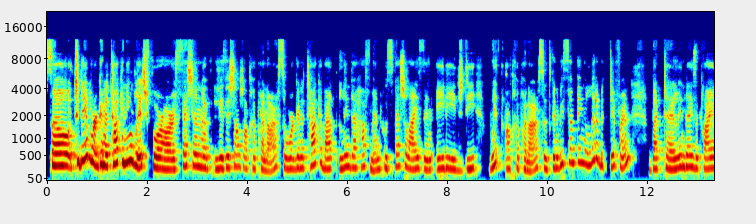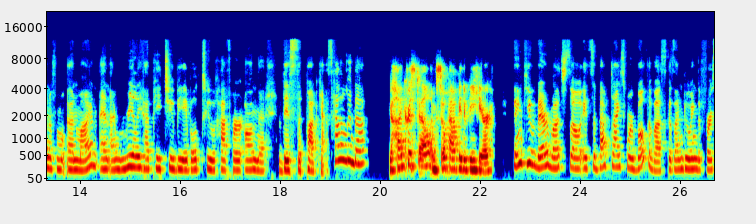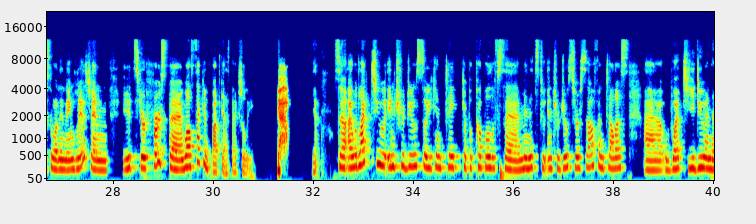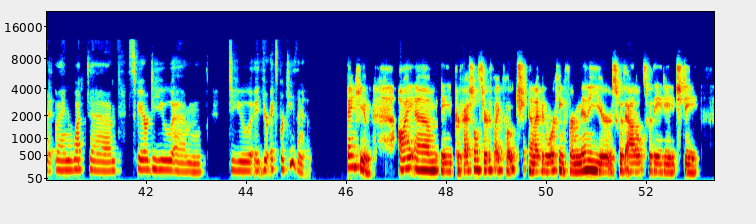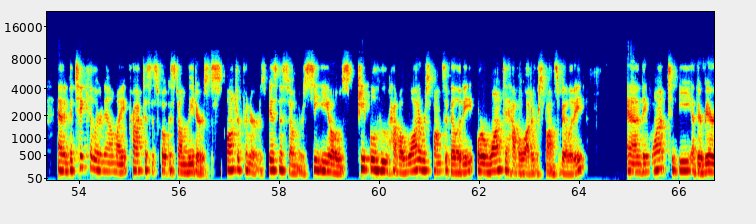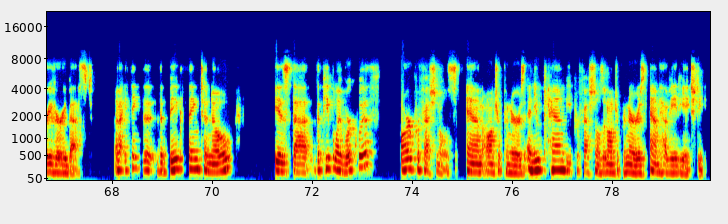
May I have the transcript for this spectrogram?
So today we're going to talk in English for our session of Les Échanges Entrepreneurs. So we're going to talk about Lynda Hoffman, who specialized in ADHD with entrepreneurs. So it's going to be something a little bit different, but uh, Lynda is a client of mine, and I'm really happy to be able to have her on the, this podcast. Hello, Lynda. Hi, Christelle. I'm so happy to be here. Thank you very much. So it's a baptize for both of us because I'm doing the first one in English and it's your first, uh, well, second podcast actually. Yeah. Yeah. So I would like to introduce, so you can take a couple of uh, minutes to introduce yourself and tell us uh, what you do and, and what um, sphere do you um, do you uh, your expertise in it. Thank you. I am a professional certified coach, and I've been working for many years with adults with ADHD. And in particular, now my practice is focused on leaders, entrepreneurs, business owners, CEOs, people who have a lot of responsibility or want to have a lot of responsibility, and they want to be at their very, very best. And I think the, the big thing to know is that the people I work with are professionals and entrepreneurs, and you can be professionals and entrepreneurs and have ADHD.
